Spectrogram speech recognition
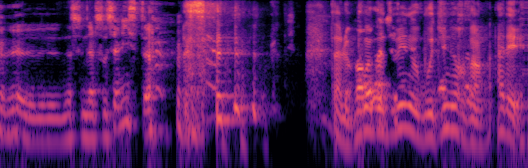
national-socialistes. T'as le point Godwin au bout d'une heure vingt. Allez.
